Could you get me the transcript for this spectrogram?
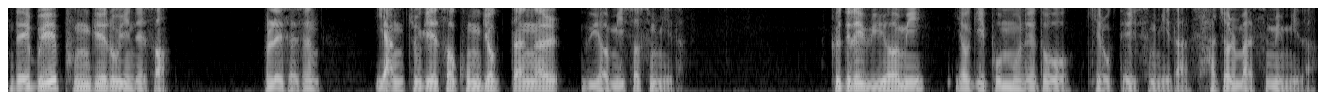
내부의 붕괴로 인해서 블레셋은 양쪽에서 공격당할 위험이 있었습니다. 그들의 위험이 여기 본문에도 기록되어 있습니다. 4절 말씀입니다.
